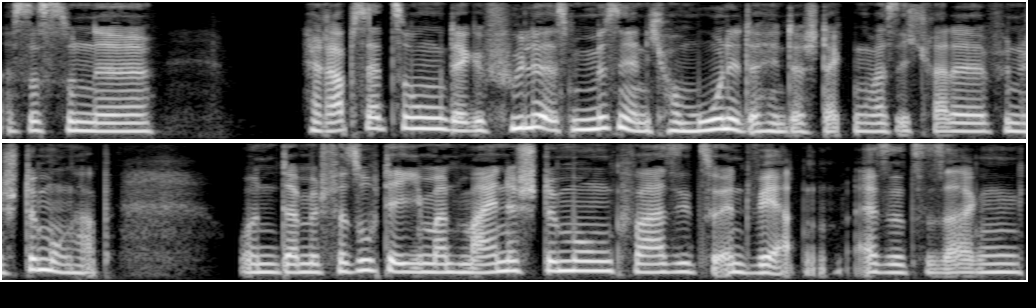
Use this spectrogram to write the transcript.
Es ist so eine Herabsetzung der Gefühle. Es müssen ja nicht Hormone dahinter stecken, was ich gerade für eine Stimmung habe. Und damit versucht ja jemand meine Stimmung quasi zu entwerten. Also zu sagen,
